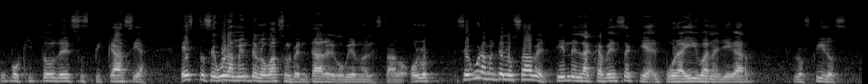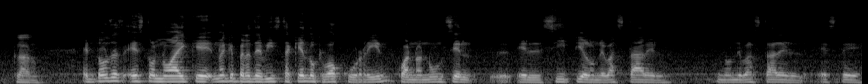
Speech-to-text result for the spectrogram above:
un poquito de suspicacia. Esto seguramente lo va a solventar el gobierno del Estado. O lo, seguramente lo sabe, tiene en la cabeza que por ahí van a llegar los tiros. Claro. Entonces, esto no hay que, no hay que perder de vista qué es lo que va a ocurrir cuando anuncien el, sitio donde va a estar el, donde va a estar el, este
